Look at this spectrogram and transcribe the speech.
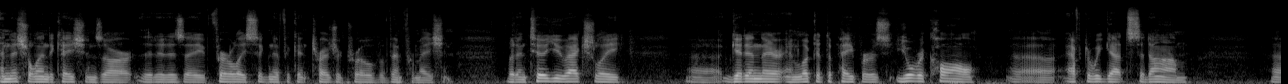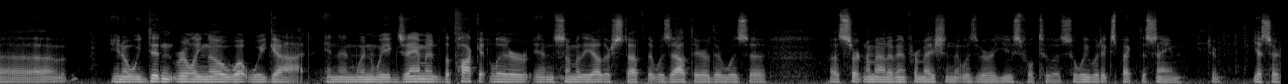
initial indications are that it is a fairly significant treasure trove of information. But until you actually uh, get in there and look at the papers, you'll recall uh, after we got Saddam, uh, you know, we didn't really know what we got. And then when we examined the pocket litter and some of the other stuff that was out there, there was a, a certain amount of information that was very useful to us. So we would expect the same. Yes, sir.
